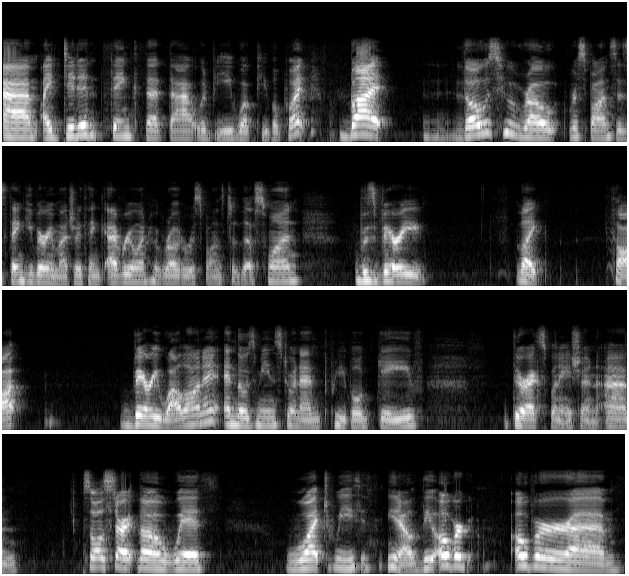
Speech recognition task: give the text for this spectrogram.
Um, I didn't think that that would be what people put, but those who wrote responses, thank you very much. I think everyone who wrote a response to this one was very, like, thought very well on it, and those means to an end people gave their explanation. Um, so I'll start though with what we, you know, the over over. Um,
